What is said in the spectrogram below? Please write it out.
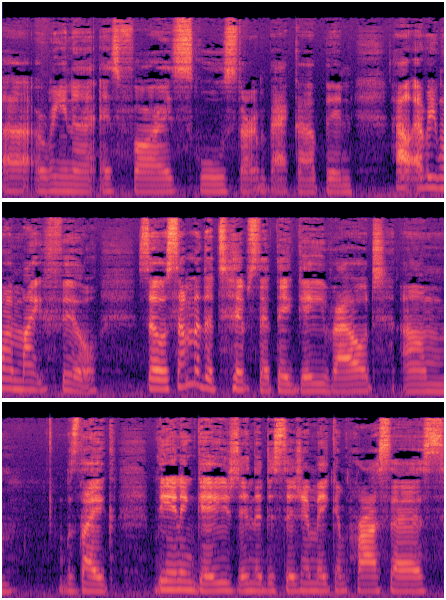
uh, arena as far as schools starting back up and how everyone might feel. So, some of the tips that they gave out um, was like being engaged in the decision making process,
